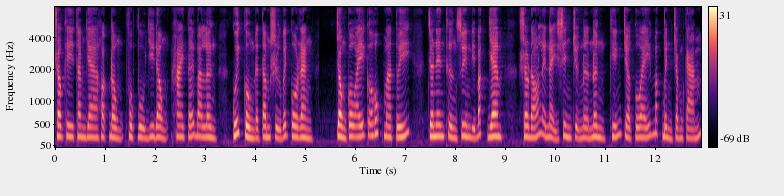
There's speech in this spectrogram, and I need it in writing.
sau khi tham gia hoạt động phục vụ di động 2 tới 3 lần, cuối cùng đã tâm sự với cô rằng chồng cô ấy có hút ma túy, cho nên thường xuyên bị bắt giam, sau đó lại nảy sinh chuyện nợ nần khiến cho cô ấy mắc bệnh trầm cảm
